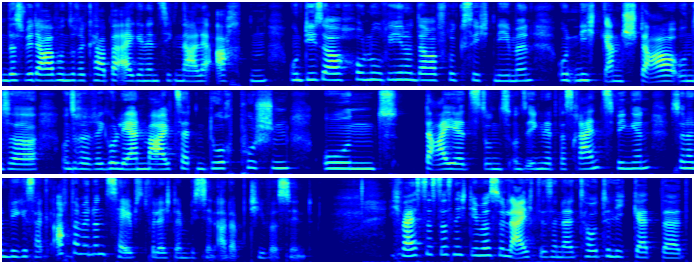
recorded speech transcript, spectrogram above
und dass wir da auf unsere körpereigenen Signale achten und diese auch honorieren und darauf Rücksicht nehmen und nicht ganz starr unser, unsere regulären Mahlzeiten durchpushen und da jetzt uns, uns irgendetwas reinzwingen, sondern wie gesagt auch damit uns selbst vielleicht ein bisschen adaptiver sind. Ich weiß, dass das nicht immer so leicht ist und I totally get that.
